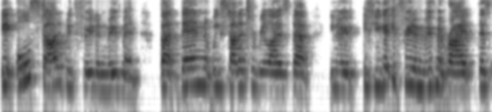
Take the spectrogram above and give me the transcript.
It all started with food and movement, but then we started to realize that you know if you get your food and movement right, there's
